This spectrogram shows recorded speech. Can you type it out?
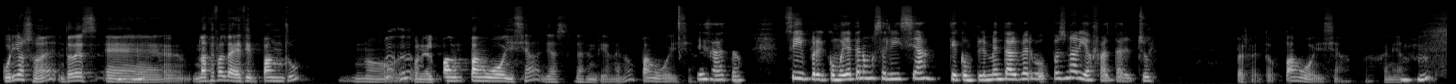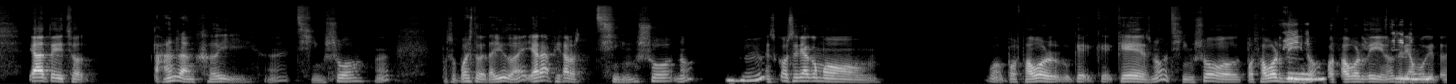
Curioso, ¿eh? Entonces, eh, no hace falta decir pan chu, no, mm, mm. con el pan, pan woisha ya, ya, se entiende, ¿no? Pan woisha. Exacto. Sí, porque como ya tenemos el isha que complementa al verbo, pues no haría falta el chu perfecto. Panwoisia, genial. Uh -huh. Ya te he dicho, Tanranhei, ¿eh? Qingshuo, ¿eh? Por supuesto que te ayudo, ¿eh? Y ahora, fijaros, Qingshuo, ¿no? Es como sería como por favor, ¿qué, es, no? Chinso, por favor di, ¿no? Por favor di, ¿no? Sería un poquito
